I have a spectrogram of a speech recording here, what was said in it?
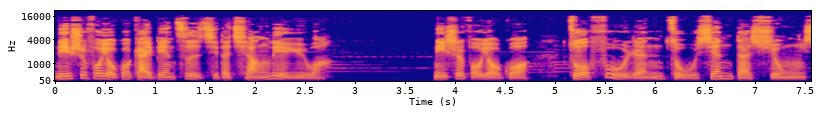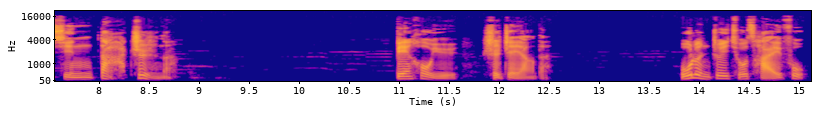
你是否有过改变自己的强烈欲望？你是否有过做富人祖先的雄心大志呢？编后语是这样的：无论追求财富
